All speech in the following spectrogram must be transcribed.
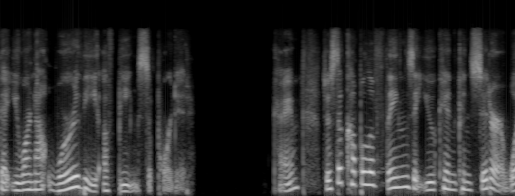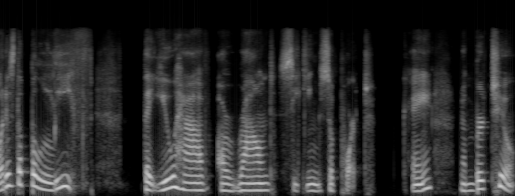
that you are not worthy of being supported? Okay. Just a couple of things that you can consider. What is the belief that you have around seeking support. Okay. Number two,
